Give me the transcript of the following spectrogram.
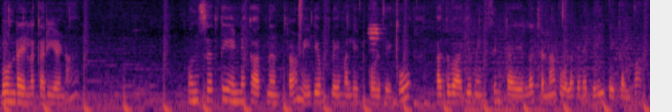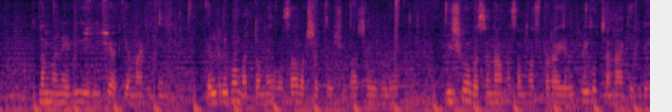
ಬೋಂಡ ಎಲ್ಲ ಕರಿಯೋಣ. ಒಂದು ಸರ್ತಿ ಎಣ್ಣೆ ಕಾದ ನಂತರ ಮೀಡಿಯಮ್ ಫ್ಲೇಮಲ್ಲಿ ಇಟ್ಕೊಳ್ಬೇಕು. ಹದವಾಗಿ ಮೆಣಸಿನಕಾಯಿ ಎಲ್ಲ ಚೆನ್ನಾಗಿ ಒಳಗಡೆ ಬೇಯಬೇಕಲ್ವ? ನಮ್ಮ ಮನೆಯಲ್ಲಿ ಈ ರೀತಿ ಅಡುಗೆ ಮಾಡಿದ್ದೇನೆ. ಎಲ್ರಿಗೂ ಮತ್ತೊಮ್ಮೆ ಹೊಸ ವರ್ಷಕ್ಕೆ ಶುಭಾಶಯಗಳು. ವಿಶ್ವ ವಸುನಾಮ ಸಂವತ್ಸರ ಎಲ್ರಿಗೂ ಚೆನ್ನಾಗಿರಲಿ.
